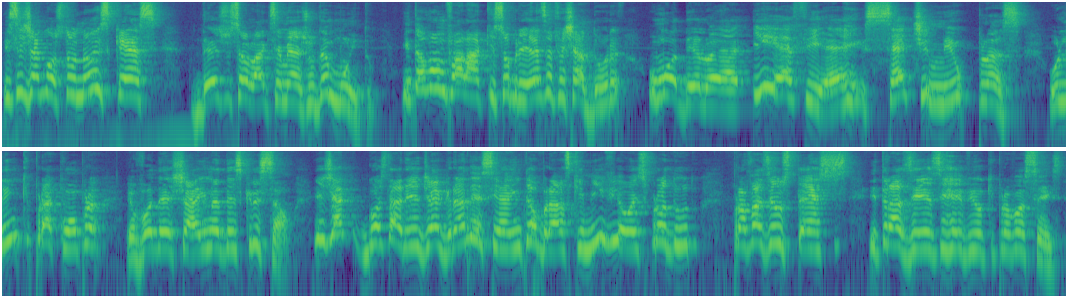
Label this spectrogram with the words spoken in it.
E se já gostou, não esquece, deixa o seu like, você me ajuda muito. Então vamos falar aqui sobre essa fechadura. O modelo é a IFR 7000 Plus. O link para compra eu vou deixar aí na descrição. E já gostaria de agradecer a Intelbras que me enviou esse produto para fazer os testes e trazer esse review aqui para vocês.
